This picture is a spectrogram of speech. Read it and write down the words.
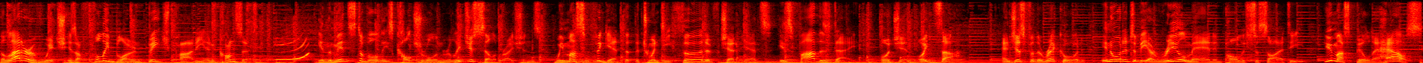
the latter of which is a fully blown beach party and concert. In the midst of all these cultural and religious celebrations, we mustn't forget that the 23rd of Czerwiec is Father's Day, or Dzień Ojca. And just for the record, in order to be a real man in Polish society, you must build a house,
